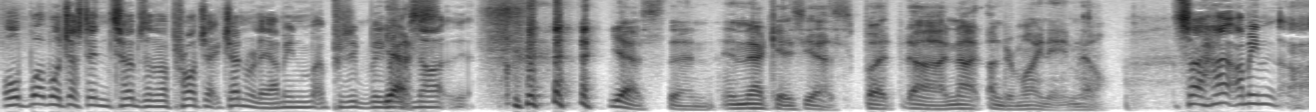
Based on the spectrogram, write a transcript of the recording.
or well, just in terms of a project generally. I mean, presumably, yes, not... yes. Then in that case, yes, but uh, not under my name, no. So, how? I mean, uh,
